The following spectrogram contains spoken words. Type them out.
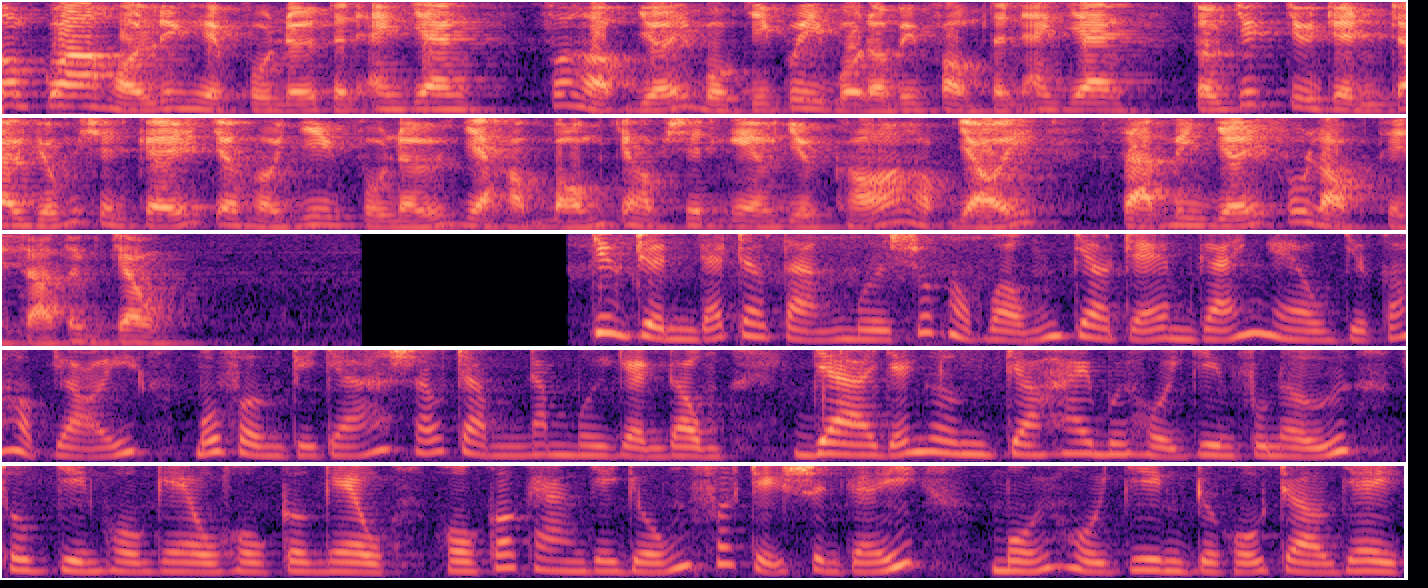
Hôm qua, Hội Liên hiệp Phụ nữ tỉnh An Giang phối hợp với Bộ Chỉ huy Bộ đội Biên phòng tỉnh An Giang tổ chức chương trình trao giống sinh kế cho hội viên phụ nữ và học bổng cho học sinh nghèo vượt khó học giỏi, xã biên giới Phú Lộc, thị xã Tân Châu. Chương trình đã trao tặng 10 suất học bổng cho trẻ em gái nghèo vừa có học giỏi, mỗi phần trị giá 650.000 đồng và giải ngân cho 20 hội viên phụ nữ thuộc diện hộ nghèo, hộ cơ nghèo, hộ khó khăn dây vốn phát triển sinh kế. Mỗi hội viên được hỗ trợ dây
